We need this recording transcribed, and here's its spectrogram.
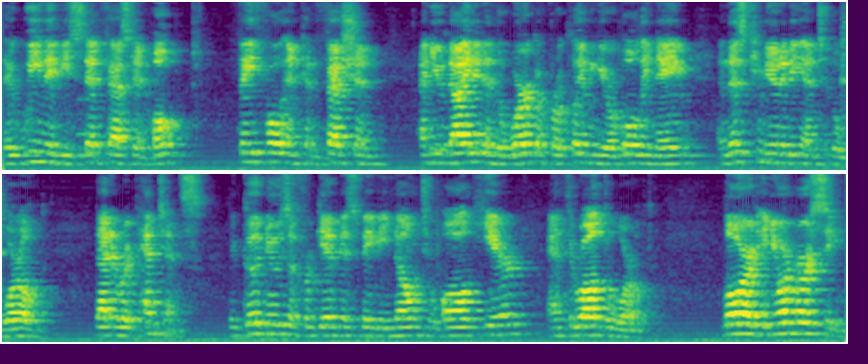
that we may be steadfast in hope, faithful in confession, and united in the work of proclaiming your holy name in this community and to the world. That in repentance, the good news of forgiveness may be known to all here and throughout the world. Lord, in your mercy,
